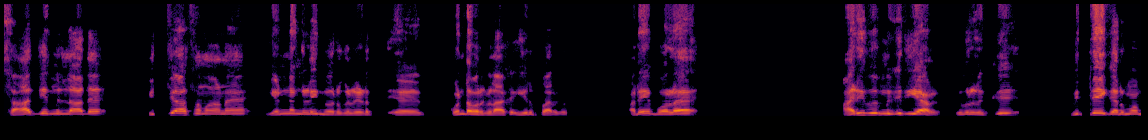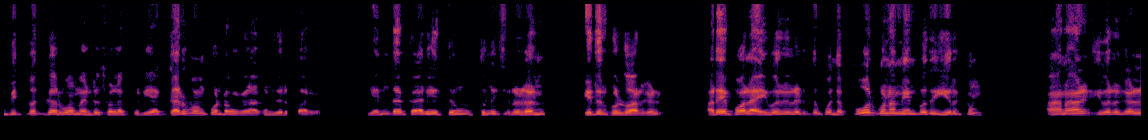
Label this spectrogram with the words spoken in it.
சாத்தியமில்லாத வித்தியாசமான எண்ணங்களையும் இவர்களிட கொண்டவர்களாக இருப்பார்கள். அதே போல அறிவு மிகுதியால் இவர்களுக்கு வித்தை கர்மம் வித்வத் கர்வம் என்று சொல்லக்கூடிய கர்வம் கொண்டவர்களாகவும் இருப்பார்கள். எந்த காரியத்தையும் துணிச்சலுடன் எதிர்கொள்வார்கள். அதே போல இவர்களிடத்தும் கொஞ்சம் போர்க்குணம் என்பது இருக்கும். ஆனால் இவர்கள்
